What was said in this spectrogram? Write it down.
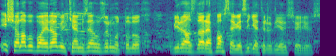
İnşallah bu bayram ülkemize huzur, mutluluk, biraz da refah seviyesi getirir diye söylüyoruz.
